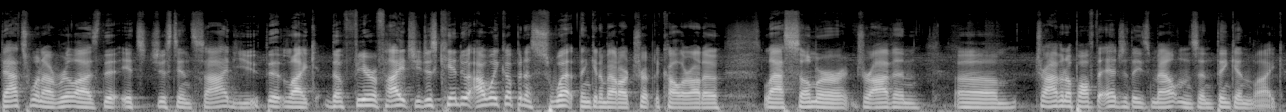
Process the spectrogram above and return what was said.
that's when I realized that it's just inside you. That like the fear of heights, you just can't do it. I wake up in a sweat thinking about our trip to Colorado last summer, driving um, driving up off the edge of these mountains, and thinking like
